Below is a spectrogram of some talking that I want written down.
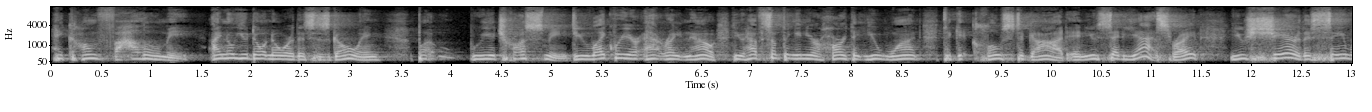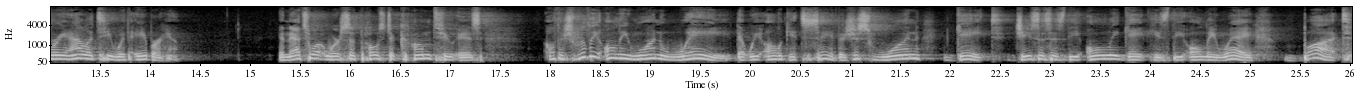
Hey, come follow me. I know you don't know where this is going, but will you trust me? Do you like where you're at right now? Do you have something in your heart that you want to get close to God? And you said yes, right? You share this same reality with Abraham. And that's what we're supposed to come to is oh, there's really only one way that we all get saved. There's just one gate. Jesus is the only gate, He's the only way. But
